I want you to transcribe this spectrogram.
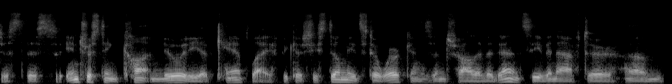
just this interesting continuity of camp life because she still needs to work in Zentrale Evidenz even after um,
